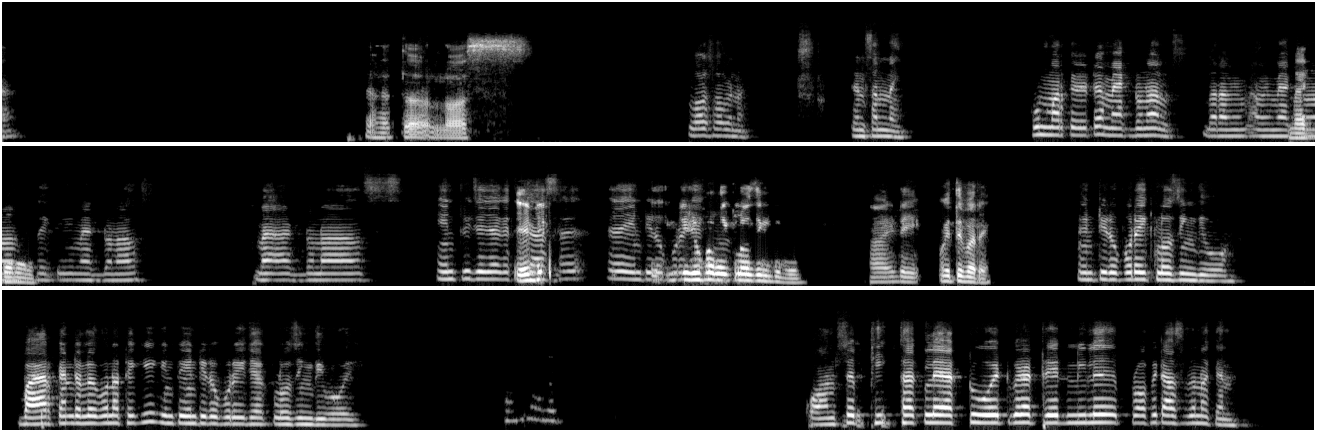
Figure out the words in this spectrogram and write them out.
হয়তো লস লস হবে না। টেনশন নাই। কোন মার্কেট এটা? ম্যাকডোনাল্ডস দাঁড়া আমি আমি ম্যাকডোনাল্ডস ম্যাকডোনাল্ড দেখি ম্যাকডোনাল্ডস ম্যাকডোনাল্ডস এন্ট্রি যে জায়গা থেকে আছে এই এন্ট্রির উপরে এন্ট্রির উপরে ক্লোজিং দিব। হ্যাঁ এটাই হইতে পারে। এন্ট্রির উপরেই ক্লোজিং দিব। বায়ার ক্যান্ডেল হইব না ঠিকই কিন্তু এন্ট্রির উপরেই যে ক্লোজিং দিব ওই। কনসেপ্ট ঠিক থাকলে একটু ওয়েট করে ট্রেড নিলে প্রফিট আসবে না কেন?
